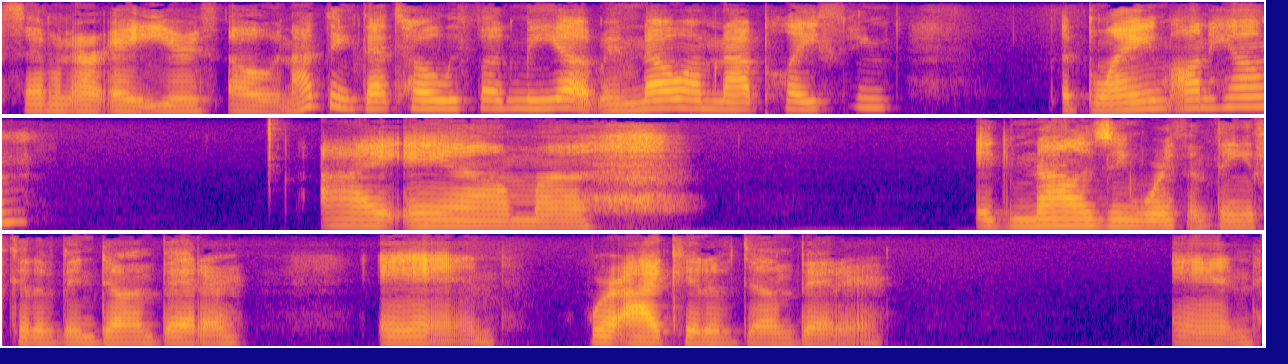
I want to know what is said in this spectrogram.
seven or eight years old. And I think that totally fucked me up. And no, I'm not placing the blame on him. I am uh, acknowledging where some things could have been done better and where I could have done better and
